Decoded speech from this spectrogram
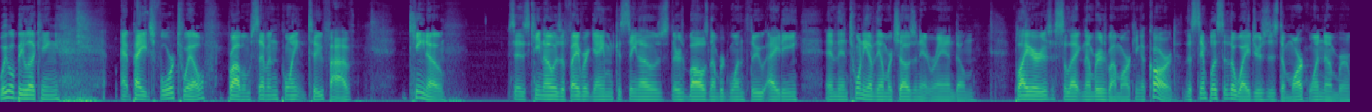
We will be looking at page 412, problem 7.25. Keno. Says Keno is a favorite game in casinos. There's balls numbered 1 through 80, and then 20 of them are chosen at random. Players select numbers by marking a card. The simplest of the wagers is to mark one number.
